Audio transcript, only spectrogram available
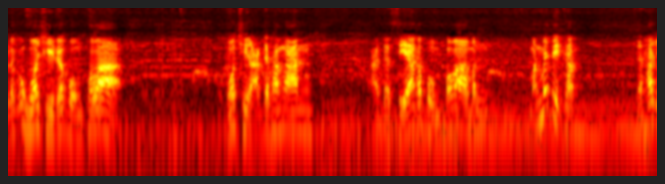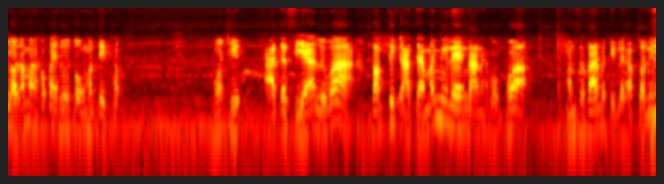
แล้วก็หัวฉีดครับผม เพราะว่า หัวฉีดอาจจะทำงาน อาจจะเสียครับผม เพราะว่ามันมันไม่ติดครับ แต่ถ้าหยอดน้ำมันเข้าไปโดยตรงมันติดครับ หัวฉีดอาจจะเสียหรือว่าปั๊มติ๊กอาจจะไม่มีแรงดันครับผมเพราะว่า มันสตาร์ทไม่ติดเลยครับ ตอนนี้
